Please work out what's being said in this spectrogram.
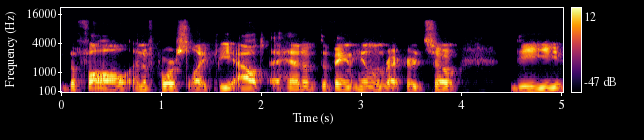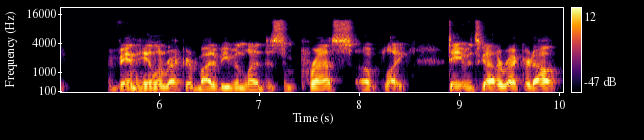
the fall and of course like be out ahead of the Van Halen record. So the Van Halen record might have even led to some press of like David's got a record out,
